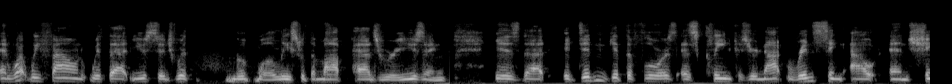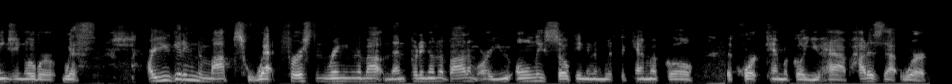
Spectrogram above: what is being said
And what we found with that usage, with well, at least with the mop pads we were using, is that it didn't get the floors as clean because you're not rinsing out and changing over with. Are you getting the mops wet first and wringing them out and then putting on the bottom, or are you only soaking them with the chemical, the quart chemical you have? How does that work?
